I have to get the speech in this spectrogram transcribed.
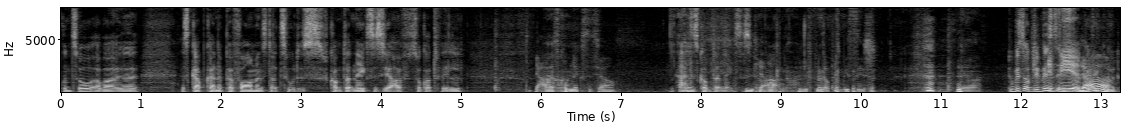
und so, aber äh, es gab keine Performance dazu. Das kommt dann nächstes Jahr, so Gott will. ja, es Ja. kommt nächstes Jahr. Alles kommt dann nächstes Ja, Jahr. Genau. ich bin optimistisch. Ja. Du bist optimistisch. Wie- Ja. gut.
